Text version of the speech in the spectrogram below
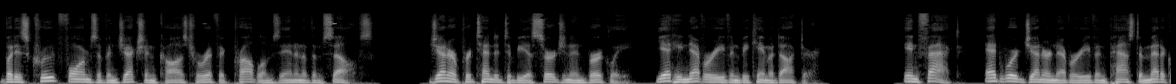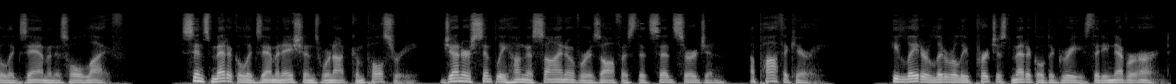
but his crude forms of injection caused horrific problems in and of themselves. Jenner pretended to be a surgeon in Berkeley, yet he never even became a doctor. In fact, Edward Jenner never even passed a medical exam in his whole life. Since medical examinations were not compulsory, Jenner simply hung a sign over his office that said surgeon, apothecary. He later literally purchased medical degrees that he never earned.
